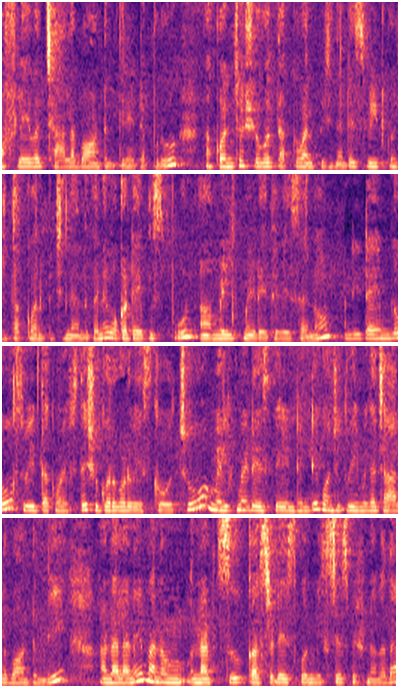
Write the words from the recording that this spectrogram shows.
ఆ ఫ్లేవర్ చాలా బాగుంటుంది తినేటప్పుడు. నాకు కొంచెం షుగర్ తక్కువ అనిపించింది. అంటే స్వీట్ కొంచెం తక్కువ అనిపించింది. అందుకని ఒక టేబుల్ స్పూన్ మిల్క్ మేడ్ అయితే వేసాను. అండ్ ఈ టైంలో స్వీట్ తక్కువ అనిపిస్తే షుగర్ కూడా వేసుకోవచ్చు. మిల్క్ మేడ్ వేస్తే ఏంటంటే కొంచెం క్రీమీగా చాలా బాగుంటుంది. అండ్ అలానే మనం నట్స్ కస్టర్డ్ వేసుకొని మిక్స్ చేసి పెట్టుకున్నాం కదా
